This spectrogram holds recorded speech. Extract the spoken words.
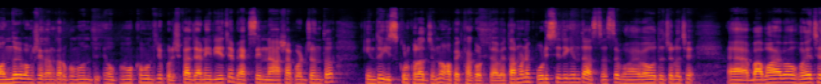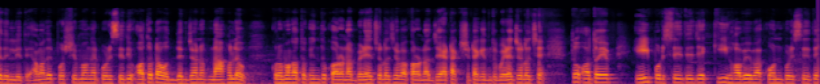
বন্ধ এবং সেখানকার উপমন্ত্রী, উপমুখ্যমন্ত্রী পরিষ্কার জানিয়ে দিয়েছে, ভ্যাকসিন না আসা পর্যন্ত কিন্তু স্কুল খোলার জন্য অপেক্ষা করতে হবে। তার মানে পরিস্থিতি কিন্তু আস্তে আস্তে ভয়াবহ হতে চলেছে বা ভয়াবহ হয়েছে দিল্লিতে। আমাদের পশ্চিমবঙ্গের পরিস্থিতি অতটা উদ্বেগজনক না হলেও ক্রমাগত কিন্তু করোনা বেড়ে চলেছে বা করোনার যে অ্যাটাক সেটা কিন্তু বেড়ে চলেছে। তো অতএব এই পরিস্থিতিতে যে কী হবে বা কোন পরিস্থিতিতে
